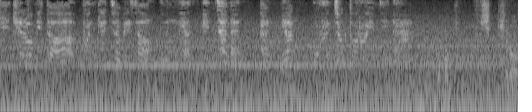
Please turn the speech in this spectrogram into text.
이 k m 분기점에서 옥면 인천안 방면 오른쪽 도로입니다. 90km.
